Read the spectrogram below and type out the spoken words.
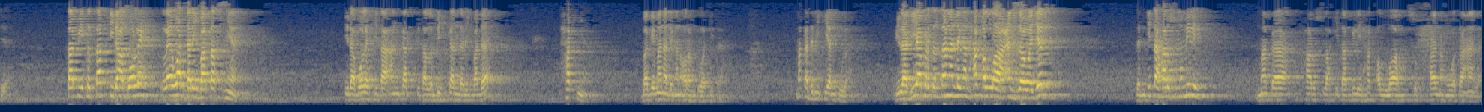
Ya. Tapi tetap tidak boleh lewat dari batasnya. Tidak boleh kita angkat, kita lebihkan daripada haknya. Bagaimana dengan orang tua kita? Maka demikian pula. Bila dia bertentangan dengan hak Allah Azza wa Jal, dan kita harus memilih, maka haruslah kita pilih hak Allah Subhanahu wa taala.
